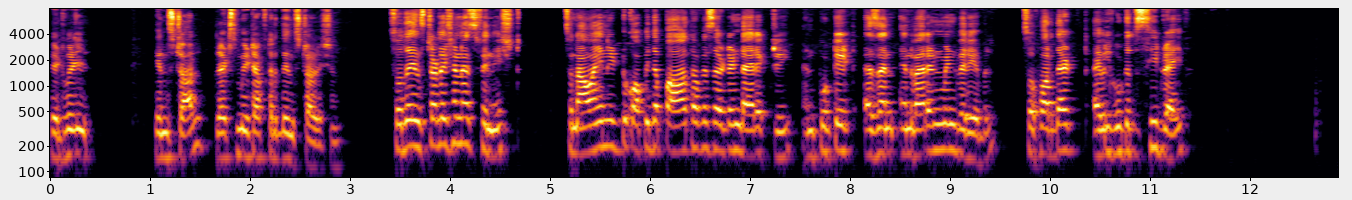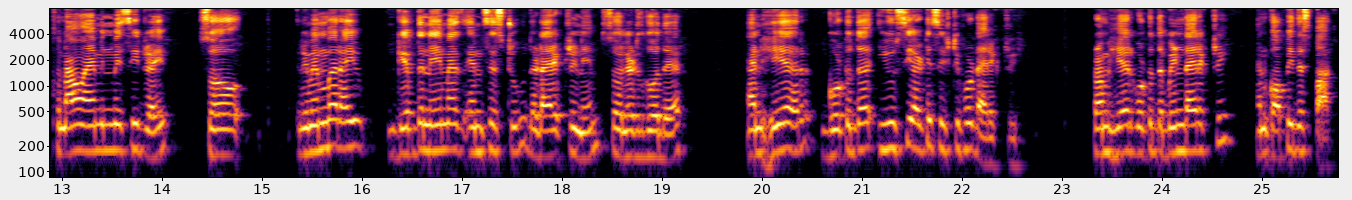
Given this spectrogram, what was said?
It will install. Let's meet after the installation. So the installation has finished. So now I need to copy the path of a certain directory and put it as an environment variable. So for that, I will go to the C drive. So now I am in my C drive. So remember I gave the name as msys2, the directory name. So let's go there. And here go to the UCRT64 directory. From here go to the bin directory and copy this path.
